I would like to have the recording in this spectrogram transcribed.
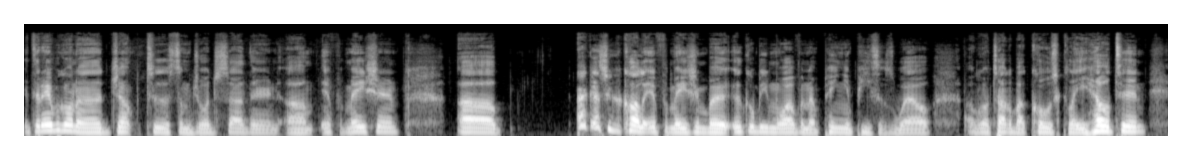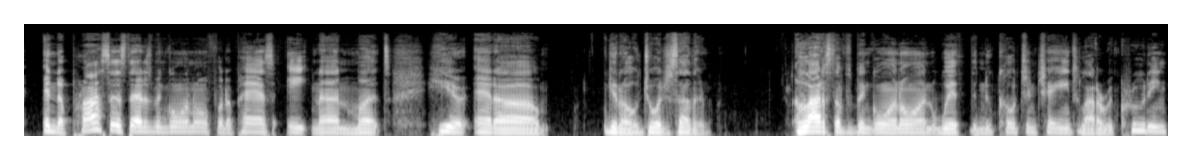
And today, we're going to jump to some Georgia Southern um, information. Uh, I guess you could call it information, but it's going to be more of an opinion piece as well. I'm going to talk about Coach Clay Helton and the process that has been going on for the past eight, nine months here at, um, you know, Georgia Southern a lot of stuff has been going on with the new coaching change, a lot of recruiting,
